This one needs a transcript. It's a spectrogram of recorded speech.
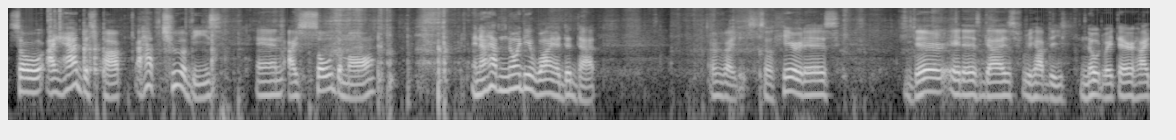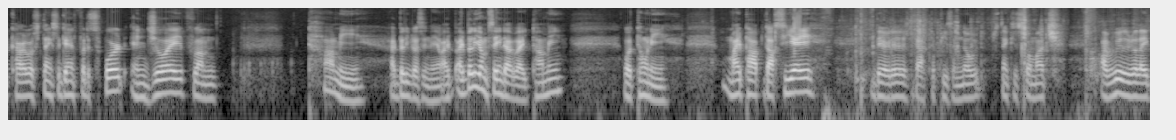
so I had this pop. I have two of these, and I sold them all and I have no idea why I did that. Alrighty, so here it is. There it is, guys. We have the note right there. Hi, Carlos. Thanks again for the support. Enjoy from Tommy. I believe that's the name. I, I believe I'm saying that right. Tommy or Tony. MyPop.ca. There it is. That's the piece of note. Thank you so much. I really, really like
